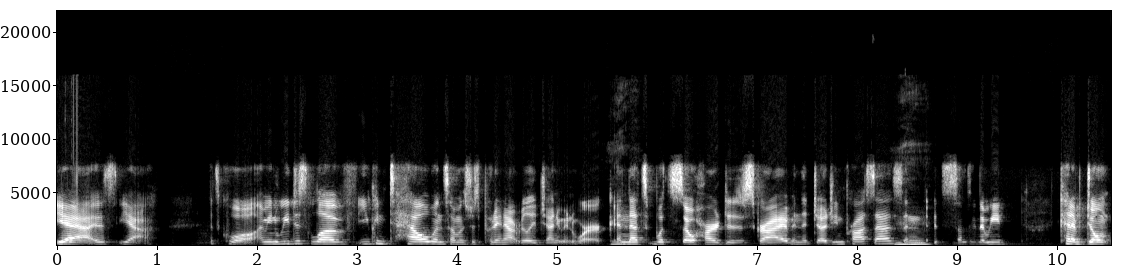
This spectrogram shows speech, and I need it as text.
yeah it was yeah it's cool. I mean, we just love, you can tell when someone's just putting out really genuine work. Yeah. And that's what's so hard to describe in the judging process. Mm-hmm. And it's something that we kind of don't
